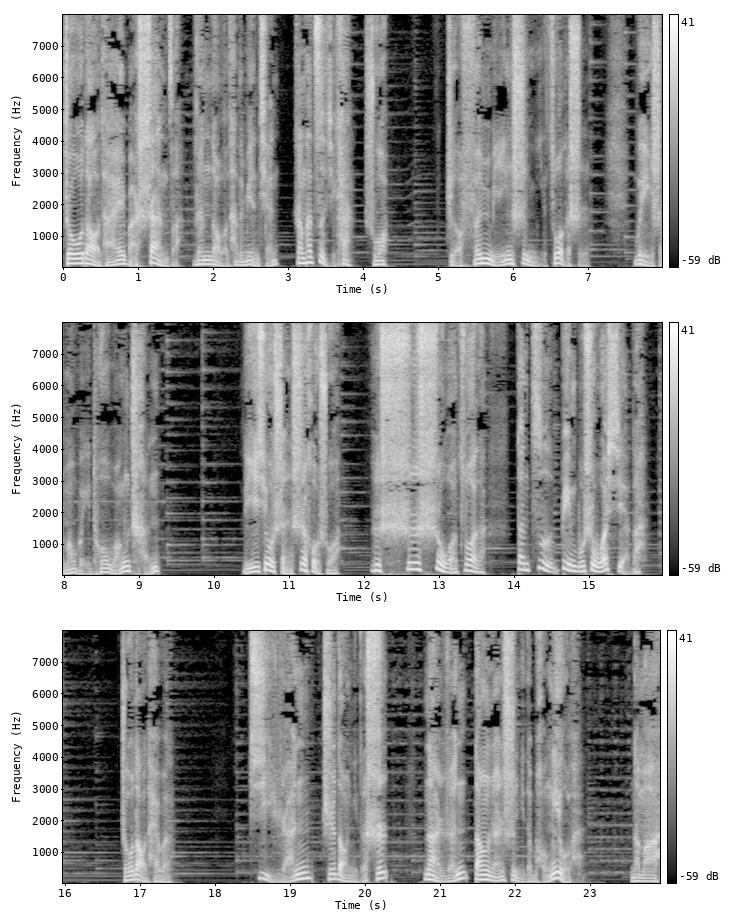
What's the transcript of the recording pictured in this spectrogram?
周道台把扇子扔到了他的面前，让他自己看，说：“这分明是你做的事，为什么委托王臣？”李秀审视后说：“诗是我做的。”但字并不是我写的。周道台问：“既然知道你的诗，那人当然是你的朋友了。那么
